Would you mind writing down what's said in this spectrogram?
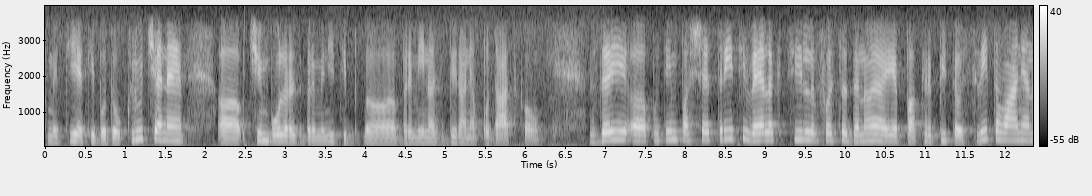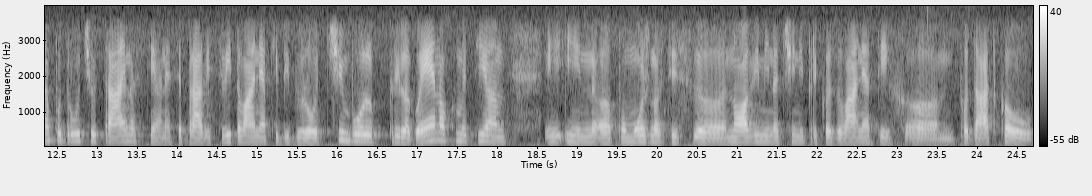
kmetije, ki bodo vključene, uh, čim bolj razbremeniti uh, bremena zbiranja podatkov. Zdaj, uh, potem pa še tretji velik cilj FSDN-ja je pa krepitev svetovanja na področju trajnosti, ne se pravi svetovanja, ki bi bilo čim bolj prilagojeno kmetijam, uh, in uh, po možnosti s uh, novimi načini prikazovanja teh um, podatkov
